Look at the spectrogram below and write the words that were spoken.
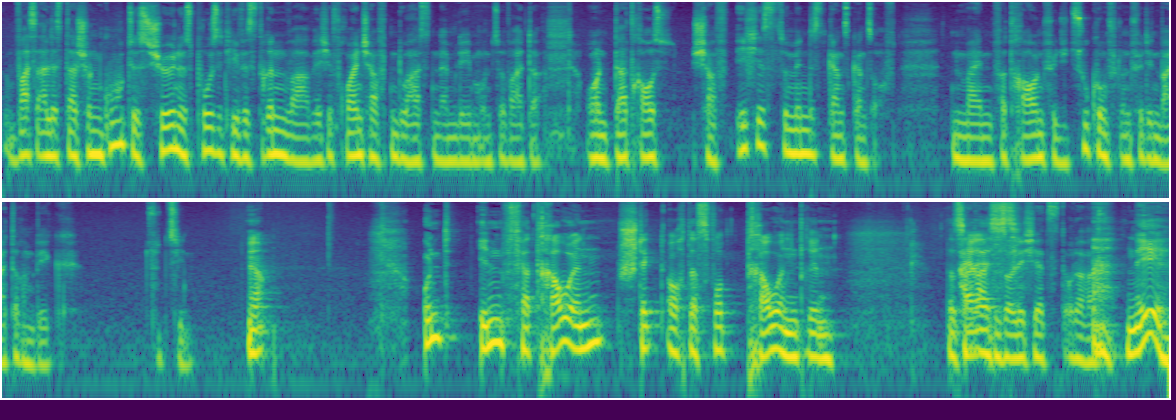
was alles da schon Gutes, Schönes, Positives drin war, welche Freundschaften du hast in deinem Leben und so weiter. Und daraus schaffe ich es zumindest ganz, ganz oft, mein Vertrauen für die Zukunft und für den weiteren Weg zu ziehen. Ja. Und in Vertrauen steckt auch das Wort Trauen drin. Das Heiraten heißt, soll ich jetzt oder was? Nee,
